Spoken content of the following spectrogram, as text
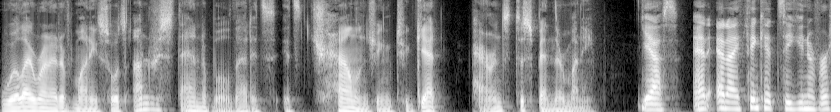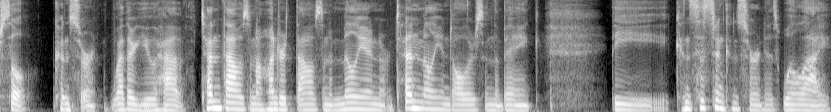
will I run out of money? So it's understandable that it's it's challenging to get parents to spend their money. Yes, and and I think it's a universal concern whether you mm. have 10,000, 100,000, a million or 10 million dollars in the bank. The consistent concern is will I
